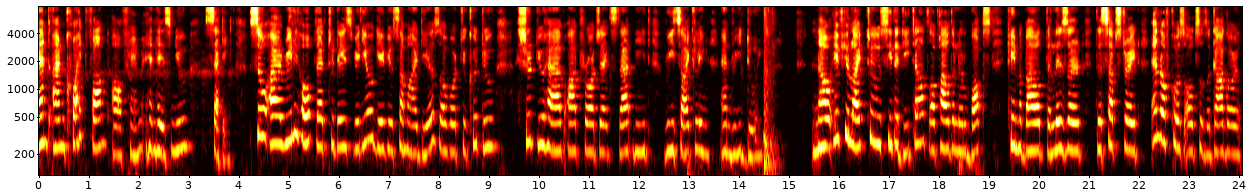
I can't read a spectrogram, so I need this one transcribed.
And I'm quite fond of him in his new setting. So I really hope that today's video gave you some ideas of what you could do should you have art projects that need recycling and redoing. Now, if you like to see the details of how the little box came about, the lizard, the substrate, and of course also the gargoyle,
